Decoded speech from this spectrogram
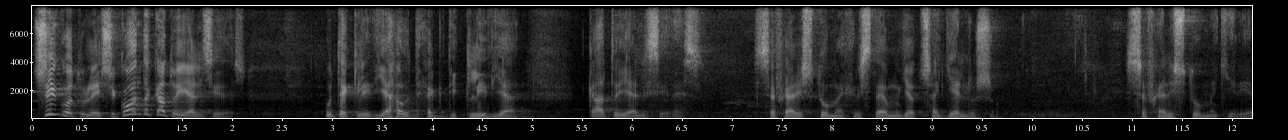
Σήκω του λέει, σηκώνεται κάτω οι αλυσίδες. Ούτε κλειδιά, ούτε αντικλείδια, κάτω οι αλυσίδες. Σε ευχαριστούμε Χριστέ μου για τους αγγέλους σου. Σε ευχαριστούμε Κύριε.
